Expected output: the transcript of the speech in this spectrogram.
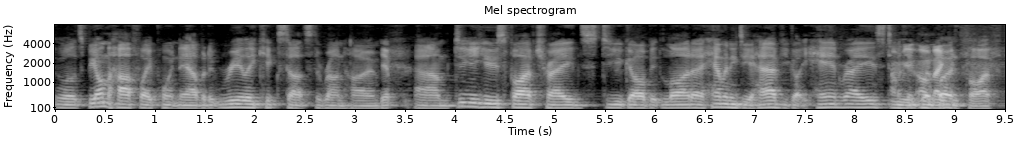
well, it's beyond the halfway point now, but it really kickstarts the run home. Yep. Um, do you use five trades? Do you go a bit lighter? How many do you have? You got your hand raised? I I'm, think I'm we're making both- five.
